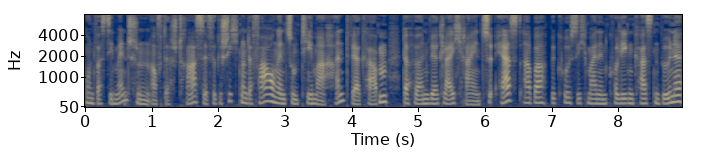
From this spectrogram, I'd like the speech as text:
und was die Menschen auf der Straße für Geschichten und Erfahrungen zum Thema Handwerk haben, da hören wir gleich rein. Zuerst aber begrüße ich meinen Kollegen Carsten Böhne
